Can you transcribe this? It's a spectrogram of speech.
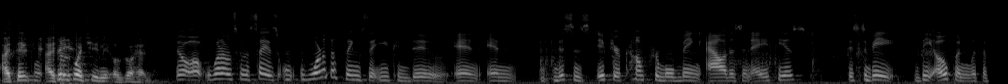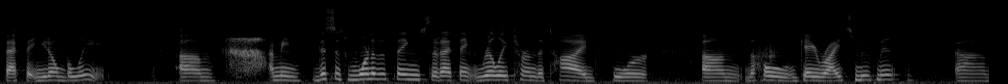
I think, I think what you need, oh, go ahead. No, uh, what I was going to say is one of the things that you can do, and, and this is if you're comfortable being out as an atheist, is to be, be open with the fact that you don't believe. Um, I mean, this is one of the things that I think really turned the tide for um, the whole gay rights movement um,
